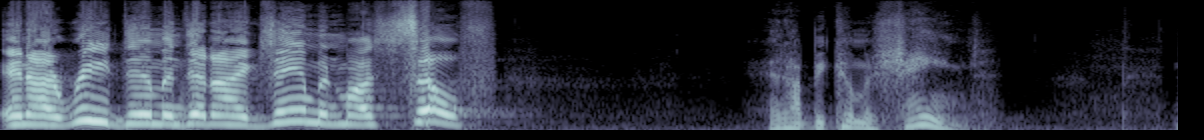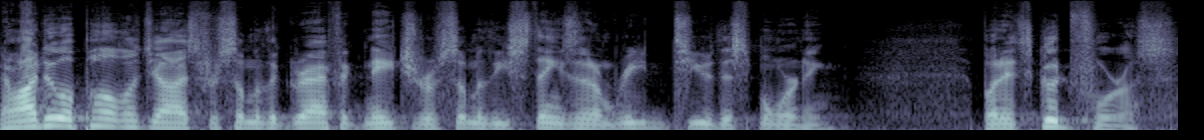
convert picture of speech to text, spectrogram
and I read them and then I examine myself and I become ashamed. Now, I do apologize for some of the graphic nature of some of these things that I'm reading to you this morning, but it's good for us.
